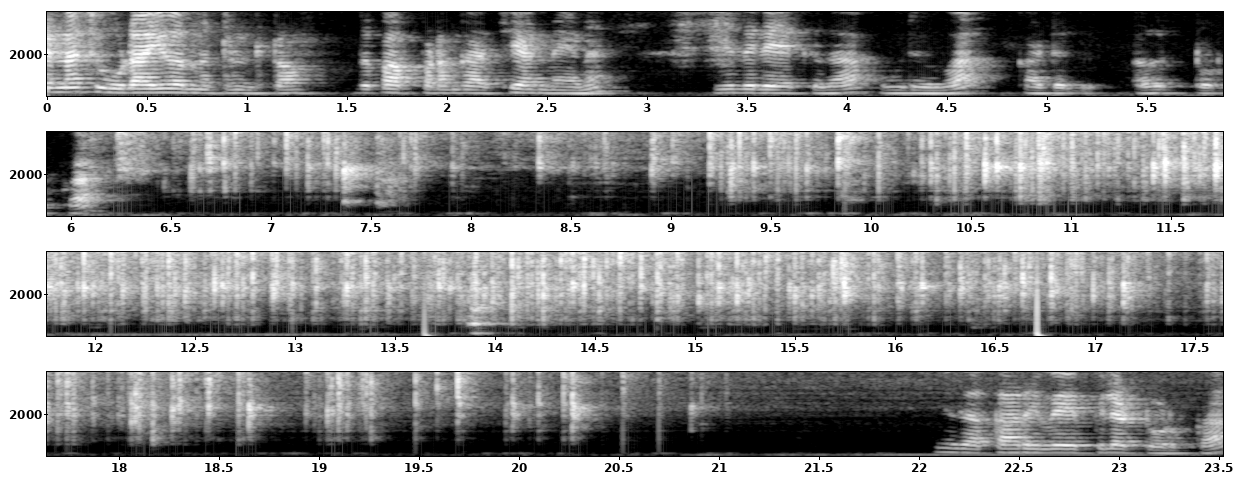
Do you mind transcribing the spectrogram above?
എണ്ണ ചൂടായി വന്നിട്ടുണ്ട് കേട്ടോ ഇത് പപ്പടം കാച്ചിയ എണ്ണയാണ്. ഇതിലേക്ക് ഇതാ ഉരുവ കടുക് അത് ഇട്ട് കൊടുക്കുക ഇതാ കറിവേപ്പില കൊടുക്കുക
